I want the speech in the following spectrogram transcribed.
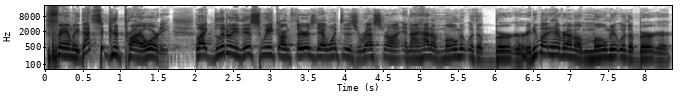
family. That's a good priority. Like literally this week on Thursday, I went to this restaurant and I had a moment with a burger. Anybody ever have a moment with a burger?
